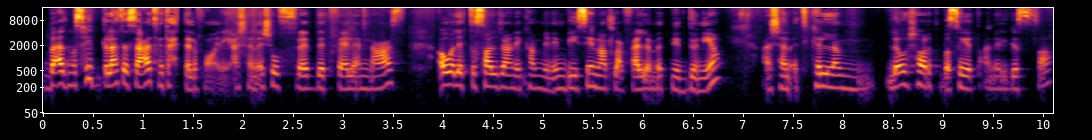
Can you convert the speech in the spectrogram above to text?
بعد ما صحيت ثلاثة ساعات فتحت تلفوني عشان أشوف ردة فعل الناس. أول اتصال جاني كان من MBC أطلع في علمتني الدنيا عشان أتكلم لو شورت بسيط عن القصة.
